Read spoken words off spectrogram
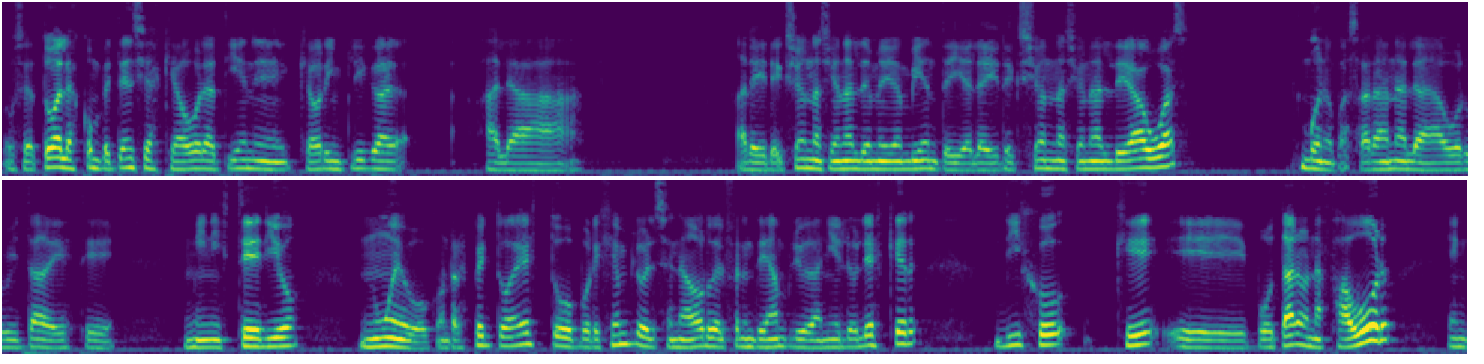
o sea, todas las competencias que ahora tiene, que ahora implica a la, a la Dirección Nacional de Medio Ambiente y a la Dirección Nacional de Aguas, bueno, pasarán a la órbita de este ministerio nuevo. Con respecto a esto, por ejemplo, el senador del Frente Amplio, Daniel Olesker, dijo que eh, votaron a favor en,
